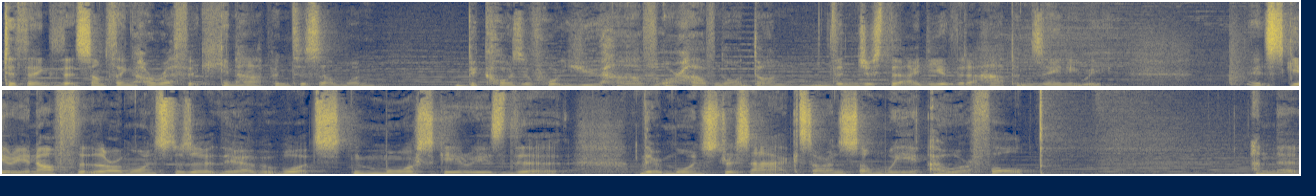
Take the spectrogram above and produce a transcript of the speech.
to think that something horrific can happen to someone because of what you have or have not done than just the idea that it happens anyway. It's scary enough that there are monsters out there, but what's more scary is that their monstrous acts are in some way our fault. And that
